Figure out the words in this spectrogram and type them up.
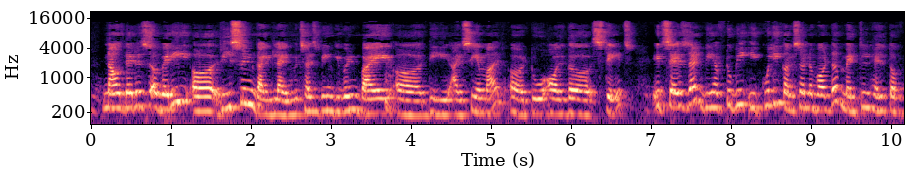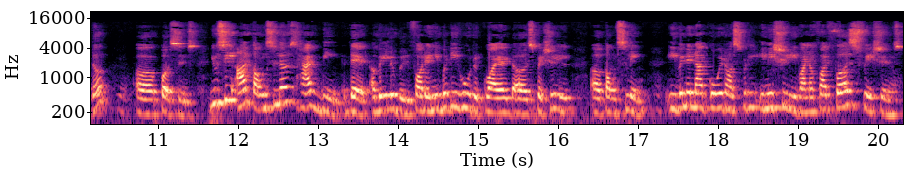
yes. Now, there is a very uh, recent guideline which has been given by uh, the ICMR uh, to all the states. It says that we have to be equally concerned about the mental health of the uh, persons. You see, our counselors have been there available for anybody who required uh, special uh, counseling. Even in our COVID hospital, initially, one of our first patients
